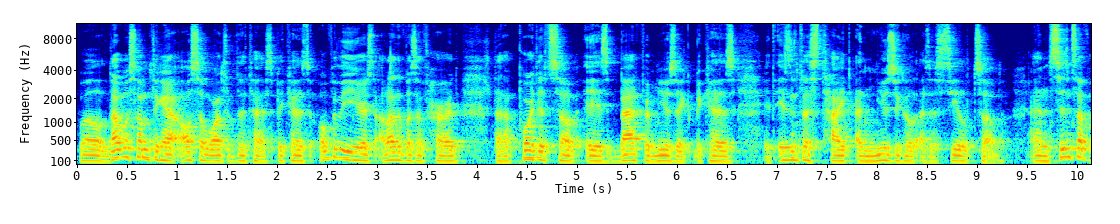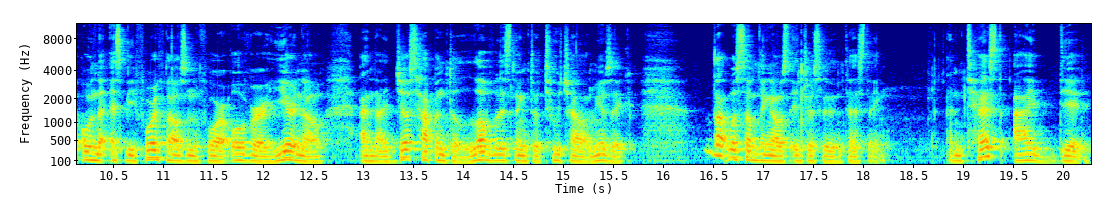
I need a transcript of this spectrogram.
Well, that was something I also wanted to test because over the years, a lot of us have heard that a ported sub is bad for music because it isn't as tight and musical as a sealed sub. And since I've owned the SB4000 for over a year now, and I just happen to love listening to two channel music, that was something I was interested in testing. And test I did.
